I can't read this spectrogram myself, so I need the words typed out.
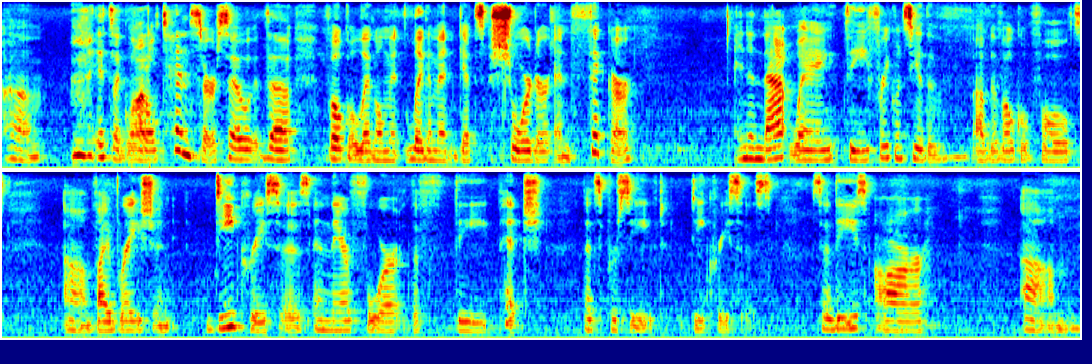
um, it's a glottal tensor, so the vocal ligament, ligament gets shorter and thicker, and in that way, the frequency of the of the vocal folds um, vibration decreases, and therefore the the pitch that's perceived decreases. So these are um,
